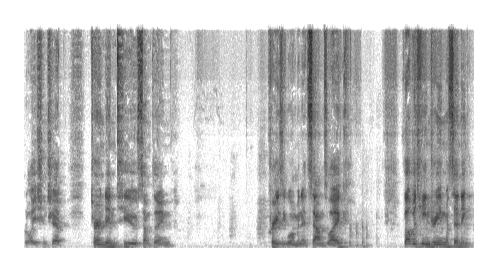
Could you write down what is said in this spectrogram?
relationship, turned into something crazy woman. It sounds like Velveteen Dream was sending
